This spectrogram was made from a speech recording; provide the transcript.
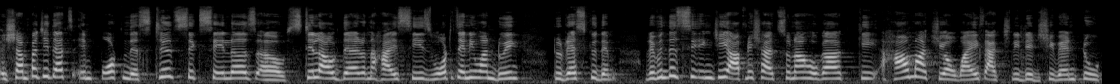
Shampaji, that's important. There's still six sailors uh, still out there on the high seas. What is anyone doing to rescue them? Ravinder Singh ji, आपने शायद सुना होगा कि how much your wife actually did. She went to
